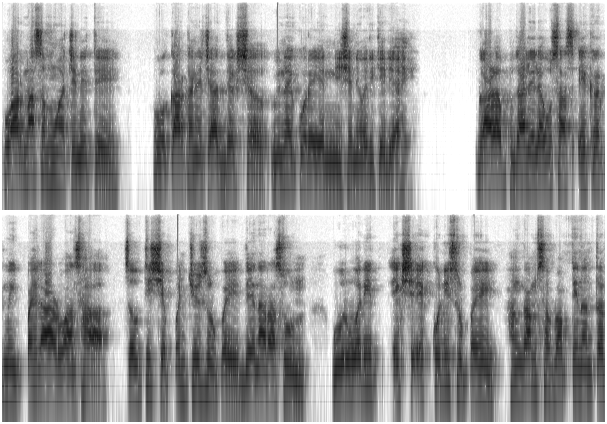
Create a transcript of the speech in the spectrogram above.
वारणा समूहाचे नेते व कारखान्याचे अध्यक्ष विनय कोरे यांनी शनिवारी केली आहे. गाळप झालेल्या उसास एकरकमी पहिला अडवान्स हा चौतीसशे पंचवीस रुपये देणार असून उर्वरित एकशे एकोणीस रुपये हंगाम समाप्तीनंतर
